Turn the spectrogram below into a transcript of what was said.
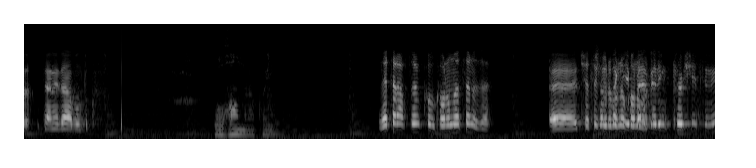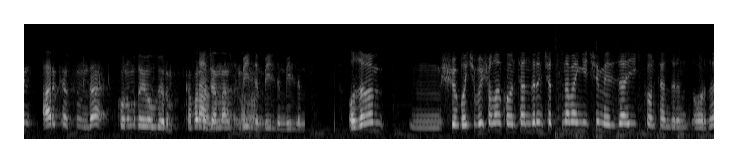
burada. Bir tane daha bulduk. Oha amına koyayım. Ne tarafta ko- konumlasanıza. Ee, Çatı çatıdaki grubuna konu- berberin köşesinin arkasında konumu da yolluyorum. Kafada canlansın ama. bildim bildim bildim. O zaman hmm, şu başı boş olan kontenderin çatısına ben geçeyim. Eczai ilk kontenderin orada.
